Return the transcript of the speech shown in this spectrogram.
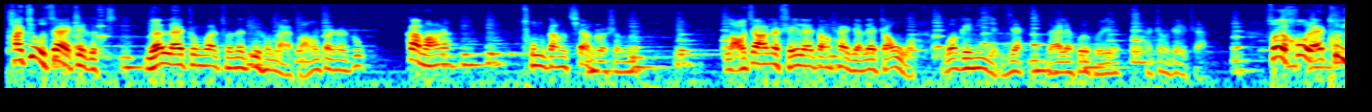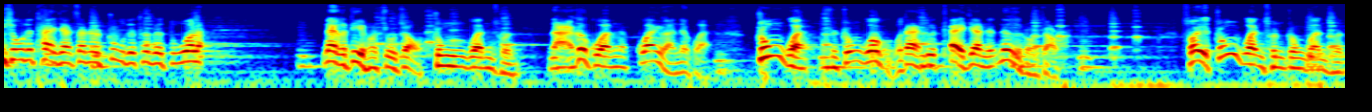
他就在这个原来中关村的地方买房在那住，干嘛呢？充当欠客生意。老家那谁来当太监来找我，我给你引荐，来来回回的，他挣这个钱。所以后来退休的太监在那住的特别多了。那个地方就叫中关村，哪个关呢？官员的官，中关是中国古代对太监的另一种叫法，所以中关村、中关村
